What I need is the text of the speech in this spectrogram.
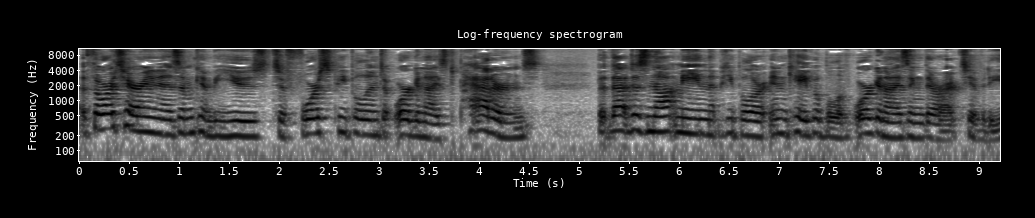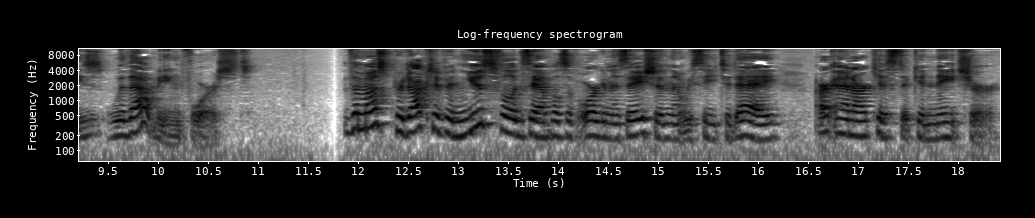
Authoritarianism can be used to force people into organized patterns, but that does not mean that people are incapable of organizing their activities without being forced. The most productive and useful examples of organization that we see today are anarchistic in nature.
